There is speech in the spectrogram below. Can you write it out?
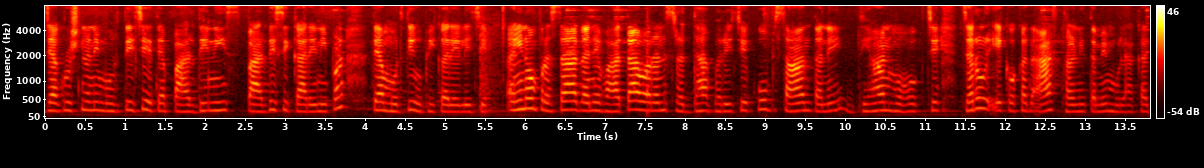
જ્યાં કૃષ્ણની મૂર્તિ છે, ત્યાં પારધીની, પારધી શિકારીની પણ ત્યાં મૂર્તિ ઊભી કરેલી છે. અહીંનો પ્રસાદ અને વાતાવરણ શ્રદ્ધાભર્યું છે. ખૂબ શાંત અને ધ્યાન મોહક છે. જરૂર એક વખત આ સ્થળની તમે મુલાકાત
